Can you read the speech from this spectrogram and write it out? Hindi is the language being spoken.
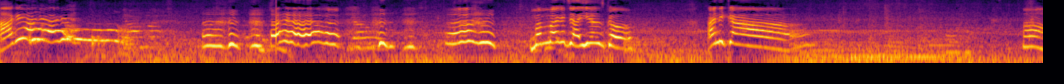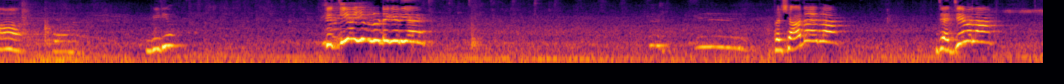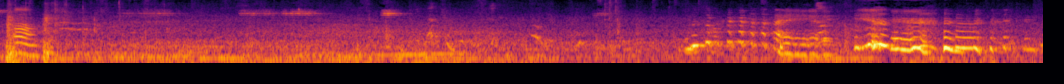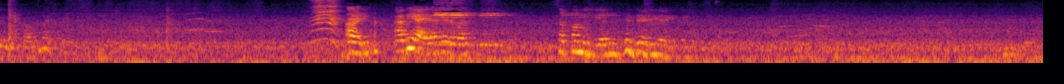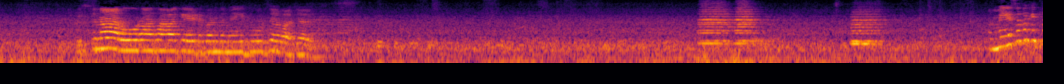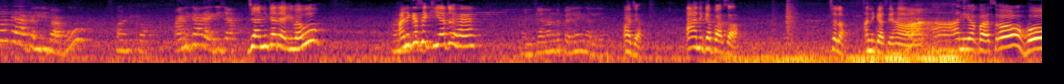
आगे आगे आगे। मम्मा के चाहिए उसको। अनिका। हाँ हाँ। वीडियो। चिज्जी है ये फ्लूटे के लिए प्रसाद आया था। जज्जे वाला। हाँ। अभी आएगा तेरे पास। सबका मिल गया रेडी रहेगी इतना रो रहा था, गेट बंद में दूर से आवाज़ आई मेरे से तो कितना प्यार कर ली बाबू? अनिका। अनिका रहेगी जा। जानिका रहेगी बाबू। अनिका से किया तो है। अनिका नाम तो पहले ही कर लिया। आजा अनिका पास आ। चला अनिका से हाँ। हाँ, अनिका पास। ओहो।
